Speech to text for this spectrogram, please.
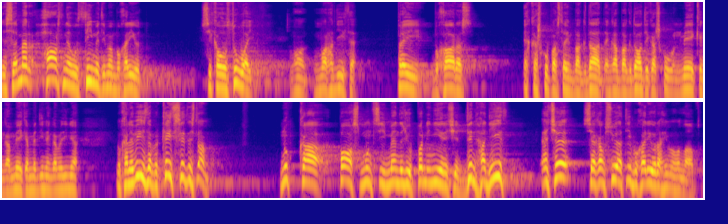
Nëse merr hartën e udhëtimit të Imam Buhariut, si ka udhëtuar, domthon marr hadithe prej Buharës e ka shku pastaj në Bagdad, e nga Bagdadi ka shku në Mekë, nga Mekë në Medinë, nga Medina, nuk ka lëviz nëpër krejt shtetin islam. Nuk ka pas mundësi me ndëgju për një njeri që din hadith e që s'ia ka mësy atij Buhariu rahimahullahu.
